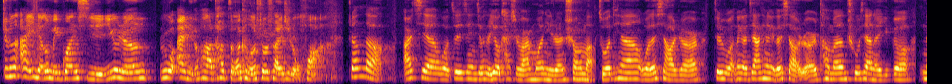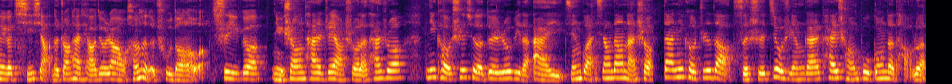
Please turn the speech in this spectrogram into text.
这跟爱一点都没关系。一个人如果爱你的话，他怎么可能说出来这种话？真的。而且我最近就是又开始玩模拟人生嘛。昨天我的小人儿，就是我那个家庭里的小人儿，他们出现了一个那个奇想的状态条，就让我狠狠的触动了我。是一个女生，她是这样说的：“她说，Nico 失去了对 Ruby 的爱意，尽管相当难受。”但 Nico 知道，此时就是应该开诚布公的讨论，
